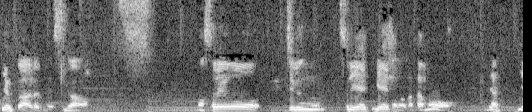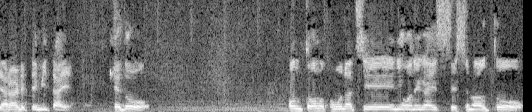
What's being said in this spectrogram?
よくあるんですが、まあ、それを自分それ依頼者の方もややられてみたい。けど本当の友達にお願いしてしまうと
